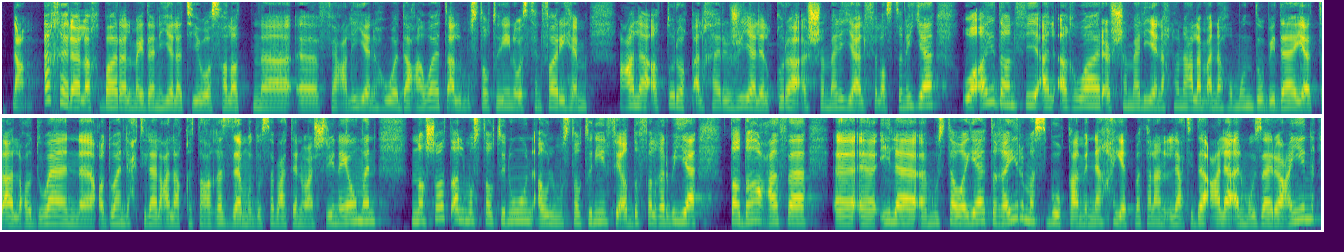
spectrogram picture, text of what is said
نعم آخر الأخبار الميدانية التي وصلتنا آه، فعليا هو دعوات المستوطنين واستنفارهم على الطرق الخارجية للقرى الشمالية الفلسطينية وأيضا في الأغوار الشمالية. نحن نعلم أنه منذ بداية العدوان عدوان الاحتلال على قطاع غزة منذ 27 يوما نشاط المستوطنون أو المستوطنين في الضفة الغربية تضاعف آه، آه، إلى مستويات غير مسبوقة من ناحية مثلا الاعتداء على المزارعين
